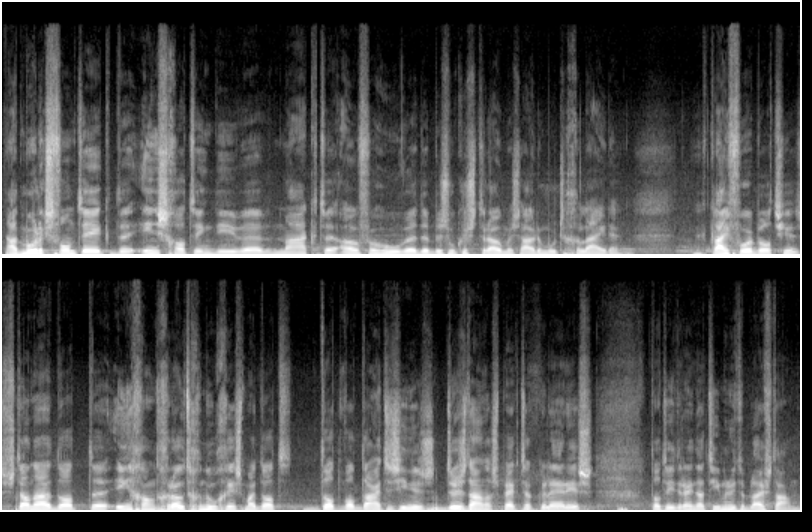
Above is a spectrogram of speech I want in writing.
Nou, het moeilijkst vond ik de inschatting die we maakten over hoe we de bezoekersstromen zouden moeten geleiden. Een klein voorbeeldje. Stel nou dat de ingang groot genoeg is, maar dat, dat wat daar te zien is dusdanig spectaculair is, dat iedereen daar 10 minuten blijft staan.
